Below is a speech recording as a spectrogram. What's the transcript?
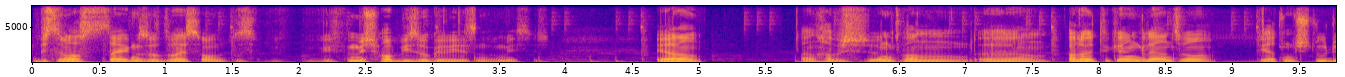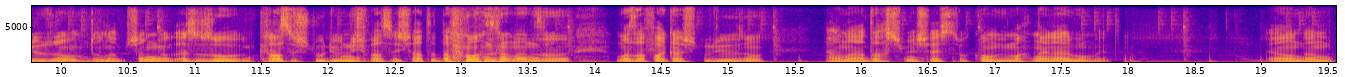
ein bisschen was zu zeigen, so, du weißt so, das ist wie für mich Hobby so gewesen, so mäßig. Ja, dann habe ich irgendwann äh, ein paar Leute kennengelernt, so. Die hatten ein Studio so, und dann habe ich angefangen, also so ein krasses Studio, nicht was ich hatte davor, sondern so Masafaka-Studio, so. Ja, und dann dachte ich mir, scheiß drauf, komm, wir machen ein Album mit. Ja, und dann,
